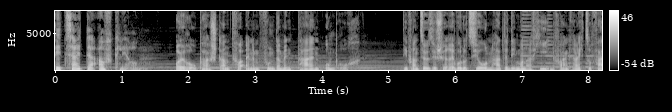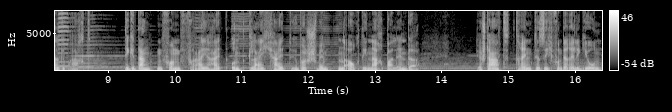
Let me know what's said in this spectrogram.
Die Zeit der Aufklärung. Europa stand vor einem fundamentalen Umbruch. Die französische Revolution hatte die Monarchie in Frankreich zu Fall gebracht. Die Gedanken von Freiheit und Gleichheit überschwemmten auch die Nachbarländer. Der Staat trennte sich von der Religion,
